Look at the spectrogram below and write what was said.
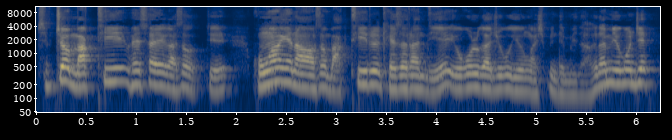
직접 막티 회사에 가서 이제 공항에 나와서 막티를 개설한 뒤에 요걸 가지고 이용하시면 됩니다. 그 다음에 요건 이제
